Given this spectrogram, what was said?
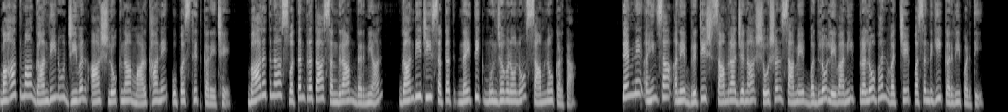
મહાત્મા ગાંધીનું જીવન આ શ્લોકના માળખાને ઉપસ્થિત કરે છે. ભારતના સ્વતંત્રતા સંગ્રામ દરમિયાન, ગાંધીજી સતત નૈતિક મૂંઝવણોનો સામનો કરતા. તેમને અહિંસા અને બ્રિટિશ સામ્રાજ્યના શોષણ સામે બદલો લેવાની પ્રલોભન વચ્ચે પસંદગી કરવી પડતી.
